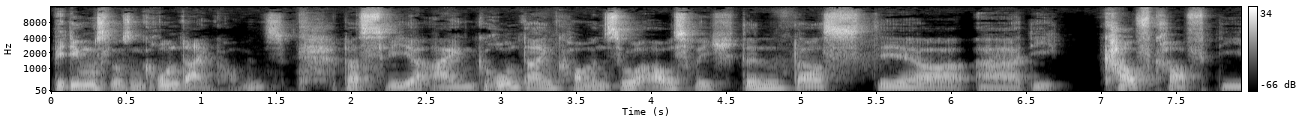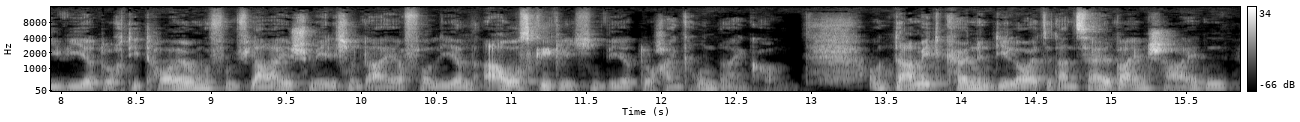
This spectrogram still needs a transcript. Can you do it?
bedingungslosen Grundeinkommens, dass wir ein Grundeinkommen so ausrichten, dass der äh, die Kaufkraft, die wir durch die Teuerung von Fleisch, Milch und Eier verlieren, ausgeglichen wird durch ein Grundeinkommen. Und damit können die Leute dann selber entscheiden,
